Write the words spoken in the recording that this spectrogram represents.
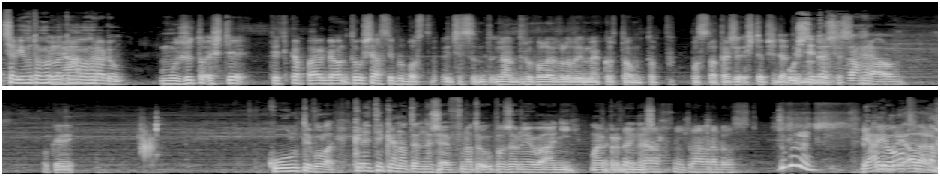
celého tohohle Já- toho hradu. Můžu to ještě teďka, pardon, to už je asi blbost, že jsem na druholevelovým jako tom to poslat, takže ještě přidat Už si to D6. zahrál. OK. Cool, ty vole. Kritika na ten řev, na to upozorňování. Moje To první je dneska. krásný, to mám radost. Já jo, dobrý alarm.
